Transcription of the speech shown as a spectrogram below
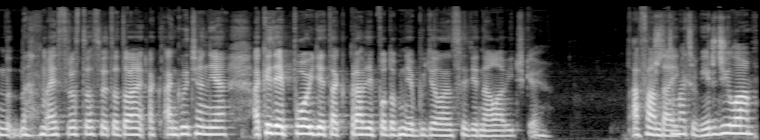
na majstrovstva sveta do Angličania a keď aj pôjde, tak pravdepodobne bude len sedieť na lavičke. A Van Dijk. máte Virgila.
